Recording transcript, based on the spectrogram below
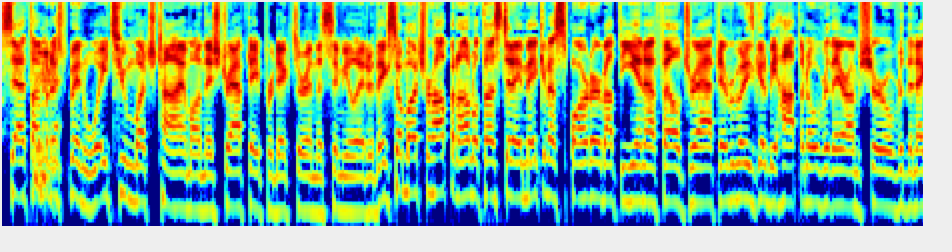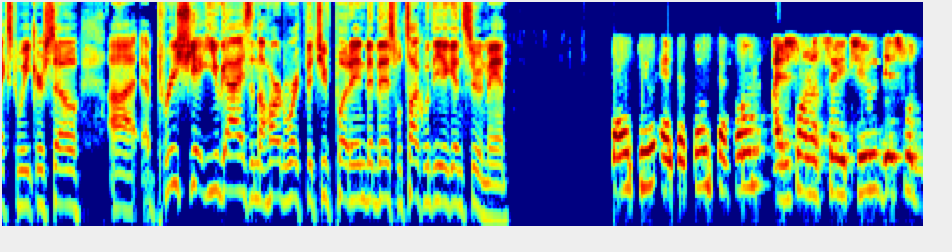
Seth, I'm going to spend way too much time on this draft day predictor in the simulator. Thanks so much for hopping on with us today, making us smarter about the NFL draft. Everybody's going to be hopping over there, I'm sure, over the next week or so. Uh, appreciate you guys and the hard work that you've put into this. We'll talk with you again soon, man. Thank you. And for folks at home, I just want to say, too, this will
